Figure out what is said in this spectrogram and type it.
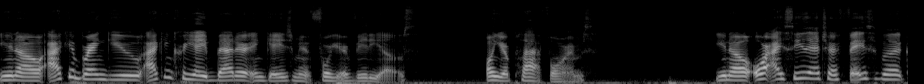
You know, I can bring you I can create better engagement for your videos on your platforms. You know, or I see that your Facebook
